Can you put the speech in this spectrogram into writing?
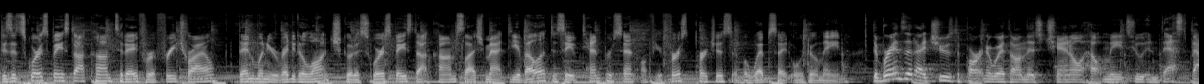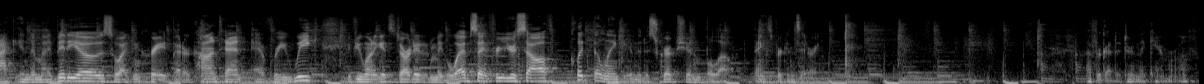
Visit squarespace.com today for a free trial. Then when you're ready to launch, go to squarespace.com slash mattdavella to save 10% off your first purchase of a website or domain. The brands that I choose to partner with on this channel help me to invest back into my videos so I can create better content every week. If you want to get started and make a website for yourself, click the link in the description below. Thanks for considering. I forgot to turn the camera off.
